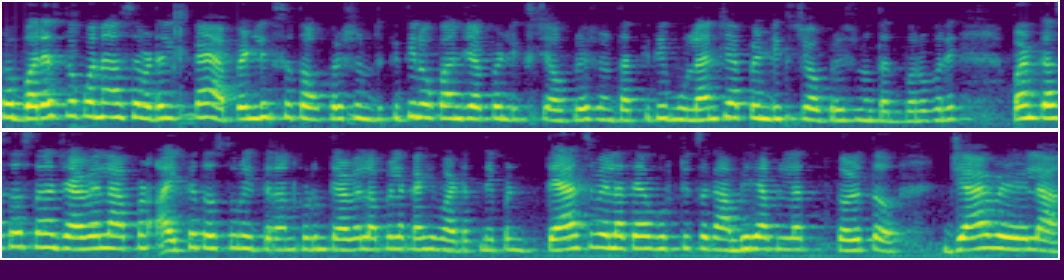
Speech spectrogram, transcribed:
तर बऱ्याच लोकांना असं वाटेल की काय अपेंडिक्सचं ऑपरेशन होतं. किती लोकांचे अपेंडिक्सचे ऑपरेशन होतात? किती मुलांचे अपेंडिक्सचे ऑपरेशन होतात? बरोबर आहे? पण कसं असताना ज्या वेळेला आपण ऐकत असतो ना इतरांकडून त्यावेळेला आपल्याला काही वाटत नाही. पण त्याच वेळेला त्या गोष्टीचं गांभीर्य आपल्याला कळतं. ज्या वेळेला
